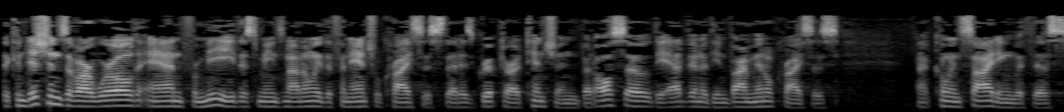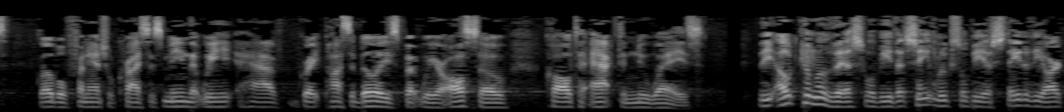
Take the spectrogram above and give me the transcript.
The conditions of our world, and for me, this means not only the financial crisis that has gripped our attention, but also the advent of the environmental crisis uh, coinciding with this global financial crisis, mean that we have great possibilities, but we are also called to act in new ways. The outcome of this will be that St. Luke's will be a state of the art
